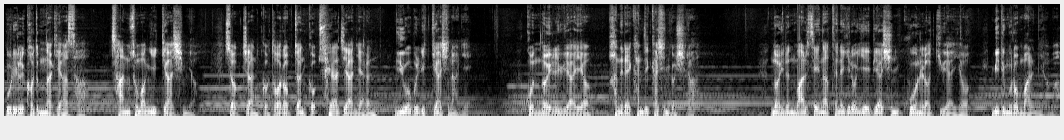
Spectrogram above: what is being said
우리를 거듭나게 하사 산 소망이 있게 하시며 썩지 않고 더럽지 않고 쇠하지 아니하는 유업을 있게 하시나니 곧 너희를 위하여 하늘에 간직하신 것이라 너희는 말세에 나타내기로 예비하신 구원을 얻기 위하여 믿음으로 말미암아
